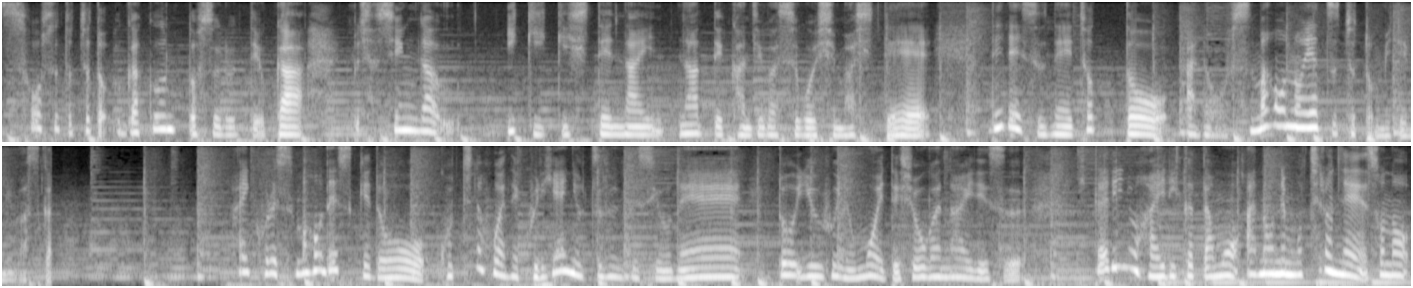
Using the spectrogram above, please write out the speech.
そうするとちょっとガクンとするっていうか写真が生き生きしてないなって感じがすごいしまして。でですねちょっとあのスマホのやつちょっと見てみますか。はいこれスマホですけどこっちの方がねクリアに映るんですよね。というふうに思えてしょうがないです。光の入り方もあのねもちろんねその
